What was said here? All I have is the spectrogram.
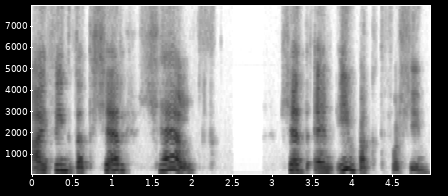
I think that her health had an impact for him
